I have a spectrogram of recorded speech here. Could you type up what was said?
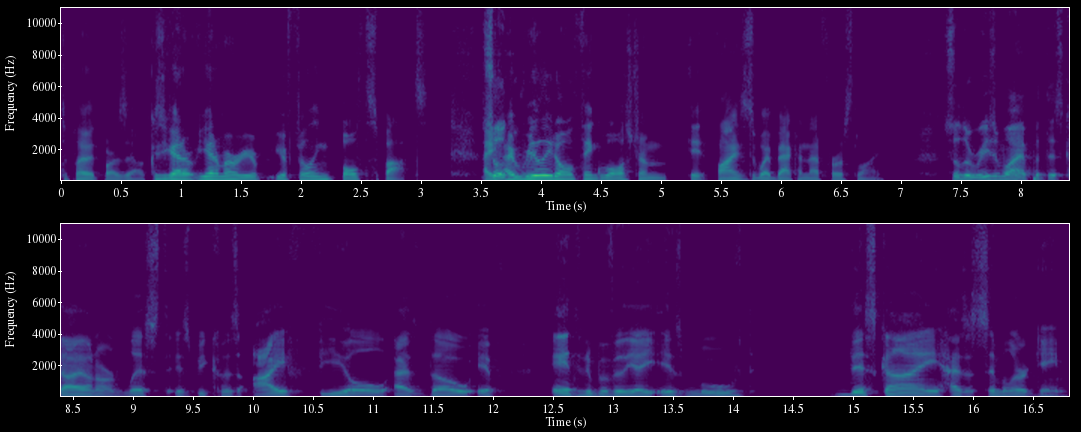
to play with Barzal because you got to you got to remember you're you're filling both spots. So I, I really don't think Wahlstrom it finds his way back on that first line. So the reason why I put this guy on our list is because I feel as though if Anthony Beauvillier is moved, this guy has a similar game.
